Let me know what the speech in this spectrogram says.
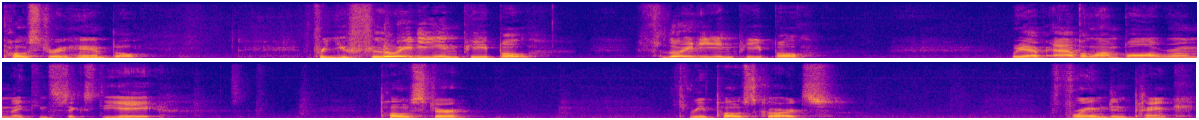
Poster and handbill. For you Floydian people, Floydian people, we have Avalon Ballroom, 1968. Poster. Three postcards. Framed in pink.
